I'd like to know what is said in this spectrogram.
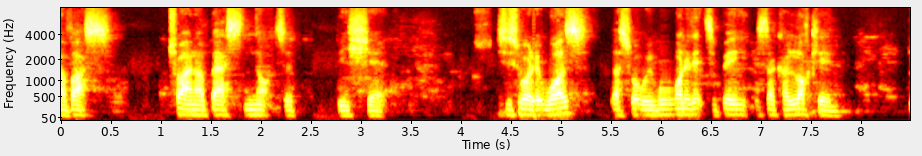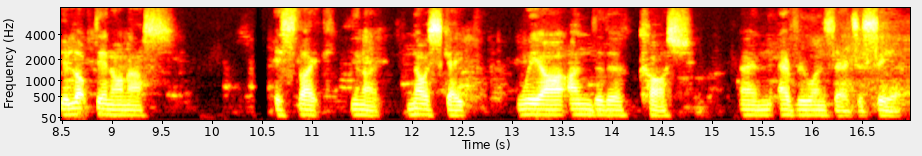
of us trying our best not to be shit. This is what it was. That's what we wanted it to be. It's like a lock in. You're locked in on us. It's like, you know, no escape. We are under the cosh and everyone's there to see it.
